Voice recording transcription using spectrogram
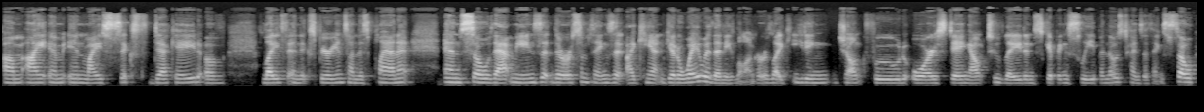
um, i am in my sixth decade of life and experience on this planet. And so that means that there are some things that I can't get away with any longer, like eating junk food or staying out too late and skipping sleep and those kinds of things. So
